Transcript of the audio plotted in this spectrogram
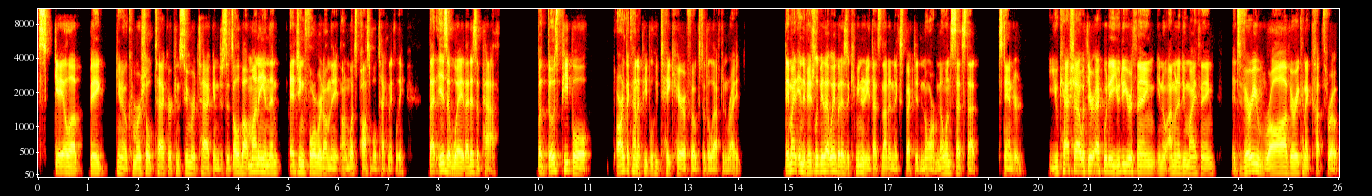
scale up big, you know, commercial tech or consumer tech, and just it's all about money and then edging forward on the on what's possible technically that is a way, that is a path. But those people aren't the kind of people who take care of folks to the left and right. They might individually be that way, but as a community, that's not an expected norm. No one sets that standard. You cash out with your equity, you do your thing, you know, I'm going to do my thing. It's very raw, very kind of cutthroat.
